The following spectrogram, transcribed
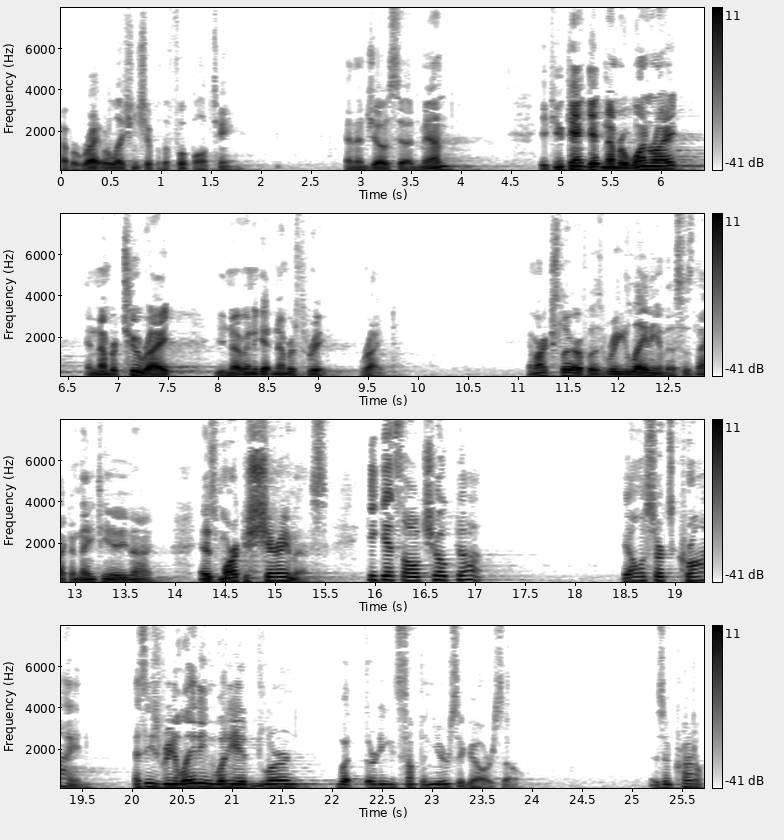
have a right relationship with the football team. And then Joe said, Men, if you can't get number one right and number two right, you're never going to get number three right. And Mark Schlereth was relating this. This was back in 1989. As Mark is sharing this, he gets all choked up. He almost starts crying as he's relating what he had learned, what, 30 something years ago or so. It's incredible.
